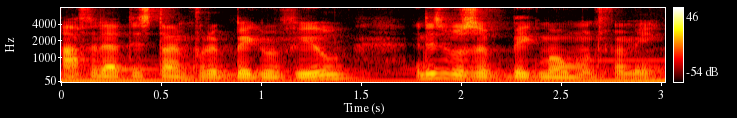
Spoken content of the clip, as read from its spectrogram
After that, it's time for the big reveal, and this was a big moment for me.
